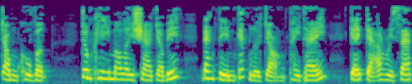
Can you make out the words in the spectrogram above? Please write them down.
trong khu vực, trong khi Malaysia cho biết đang tìm các lựa chọn thay thế, kể cả RCEP.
